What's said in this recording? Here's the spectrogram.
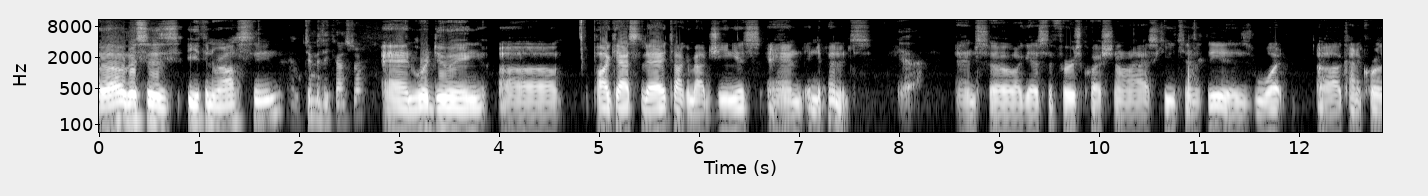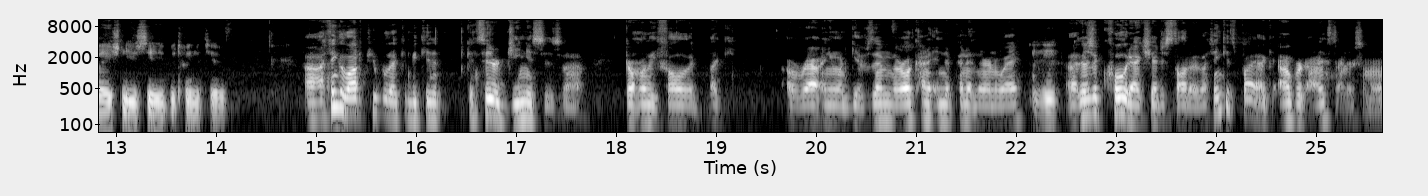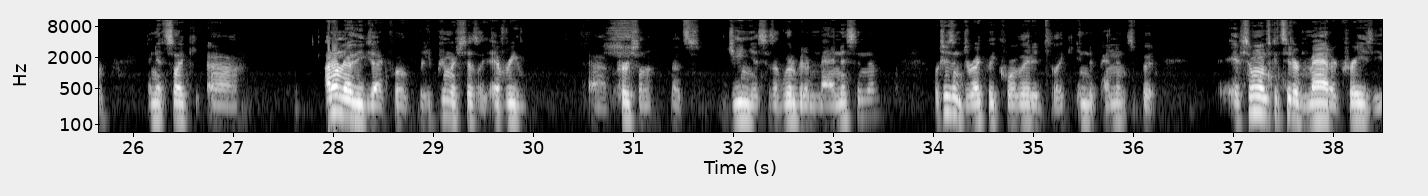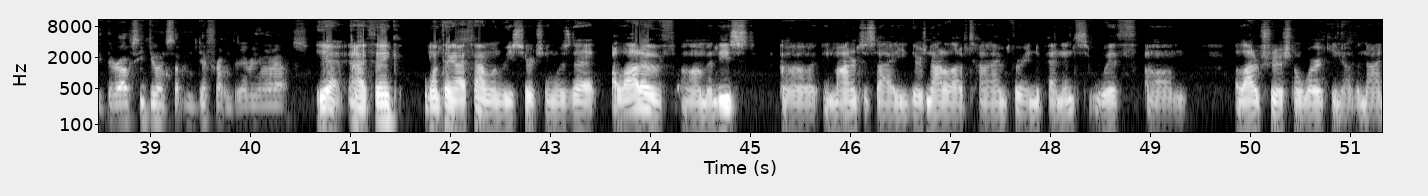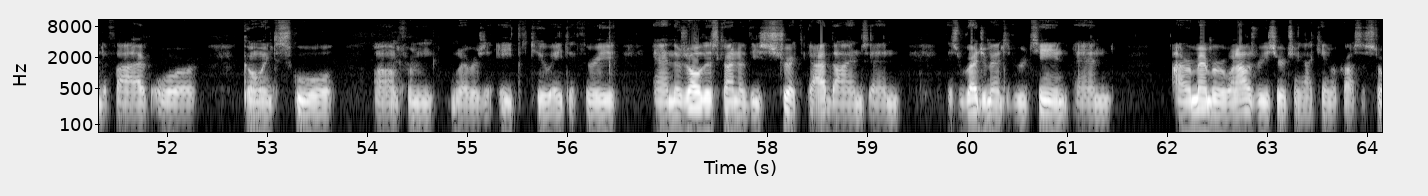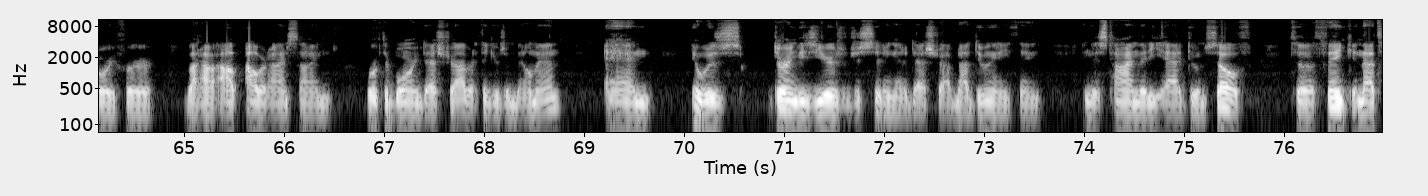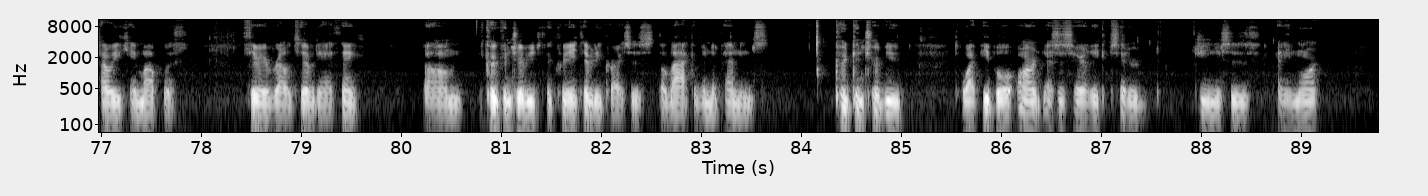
Hello, this is Ethan Rothstein, and Timothy Custer. and we're doing a podcast today talking about genius and independence. Yeah. And so, I guess the first question I'll ask you, Timothy, is what uh, kind of correlation do you see between the two? Uh, I think a lot of people that can be con- considered geniuses uh, don't really follow like a route anyone gives them. They're all kind of independent in their own way. Mhm. Uh, there's a quote actually I just thought of. I think it's by like Albert Einstein or someone, and it's like uh, I don't know the exact quote, but he pretty much says like every uh, person that's genius has a little bit of madness in them, which isn't directly correlated to like independence, but if someone's considered mad or crazy, they're obviously doing something different than everyone else. Yeah, and I think one thing I found when researching was that a lot of, um, at least uh, in modern society, there's not a lot of time for independence with um, a lot of traditional work, you know, the nine to five or going to school um, from whatever is it, eight to two, eight to three. And there's all this kind of these strict guidelines and this regimented routine. And I remember when I was researching, I came across a story for about how Al- Albert Einstein worked a boring desk job. I think he was a mailman. And it was during these years of just sitting at a desk job, not doing anything, in this time that he had to himself to think, and that's how he came up with theory of relativity. I think um, could contribute to the creativity crisis. The lack of independence could contribute why people aren't necessarily considered geniuses anymore.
